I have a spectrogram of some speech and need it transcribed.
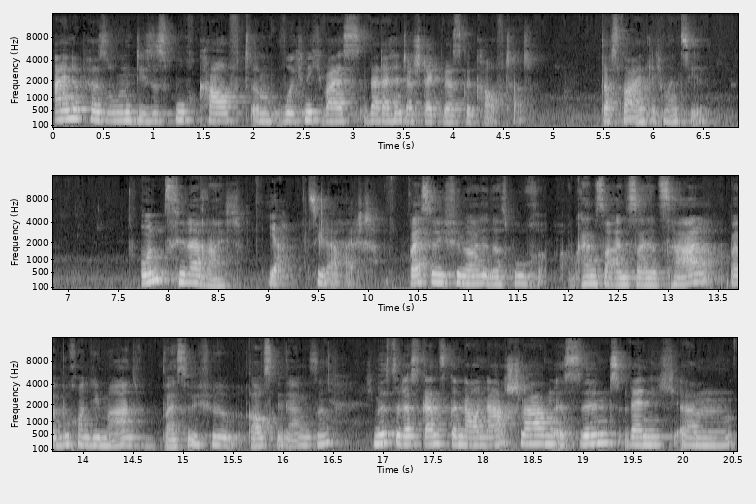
eine Person dieses Buch kauft, ähm, wo ich nicht weiß, wer dahinter steckt, wer es gekauft hat. Das war eigentlich mein Ziel. Und Ziel erreicht. Ja, Ziel erreicht. Weißt du, wie viele Leute das Buch, kannst du eine, eine Zahl bei Buch on Demand, weißt du, wie viele rausgegangen sind? Ich müsste das ganz genau nachschlagen. Es sind, wenn ich ähm,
